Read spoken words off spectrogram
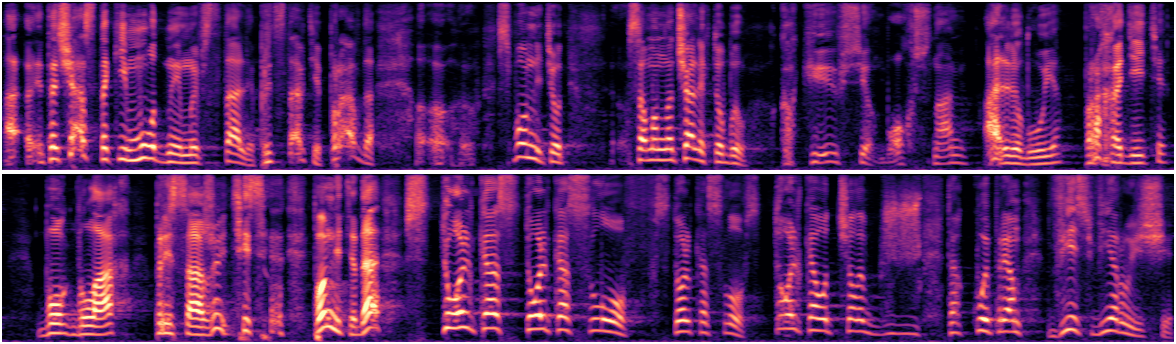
А это сейчас такие модные мы встали. Представьте, правда? А, а, вспомните, вот в самом начале кто был? Какие все, Бог с нами, аллилуйя, проходите, Бог благ, присаживайтесь. Помните, да? Столько, столько слов, столько слов, столько вот человек такой прям весь верующий.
